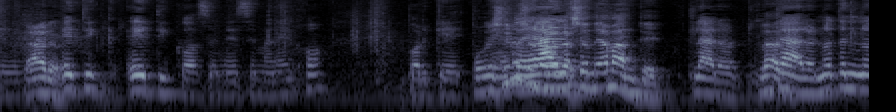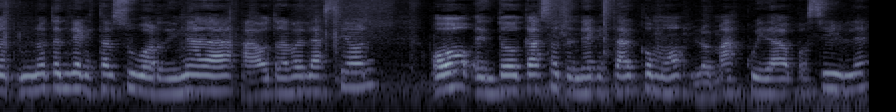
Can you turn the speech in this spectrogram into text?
eh, Claro. étic- éticos en ese manejo. Porque, si no es una relación de amante. Claro, Claro. claro, no, ten- no, no tendría que estar subordinada a otra relación o en todo caso tendría que estar como lo más cuidada posible.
